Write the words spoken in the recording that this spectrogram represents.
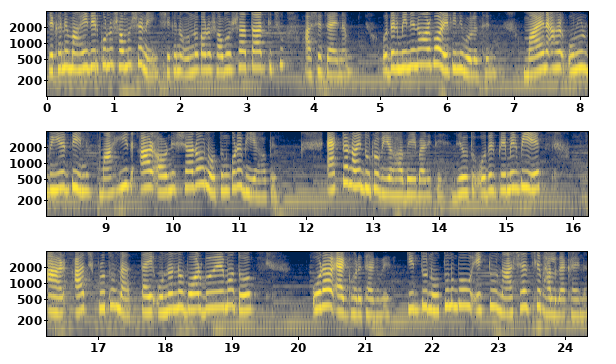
যেখানে মাহিদের কোনো সমস্যা নেই, সেখানে অন্য কারও সমস্যা তার কিছু আসে যায় না। ওদের মেনে নেওয়ার পরে তিনি বলেছেন, মায়ের আর অনুর বিয়ের দিন মাহিদ আর অর্ণেশারও নতুন করে বিয়ে হবে। একটা নয়, দুটো বিয়ে হবে এই বাড়িতে। যেহেতু ওদের প্রেমের বিয়ে আর আজ প্রথম রাত, তাই অন্যান্য বর বউয়ের মতো ওরাও এক ঘরে থাকবে। কিন্তু নতুন বউ একটু না সাজলে ভালো দেখায় না,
